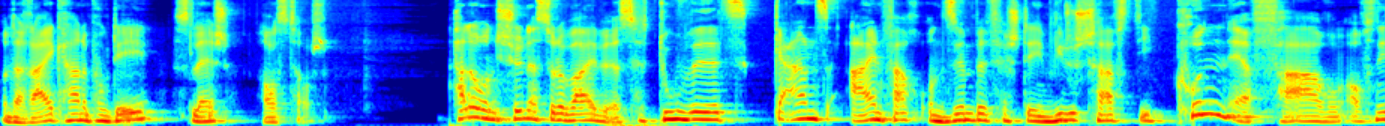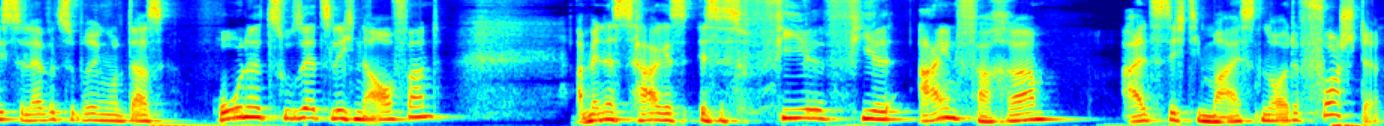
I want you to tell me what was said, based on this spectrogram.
unter reikane.de slash Austausch. Hallo und schön, dass du dabei bist. Du willst ganz einfach und simpel verstehen, wie du schaffst, die Kundenerfahrung aufs nächste Level zu bringen und das ohne zusätzlichen Aufwand. Am Ende des Tages ist es viel, viel einfacher, als sich die meisten Leute vorstellen.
